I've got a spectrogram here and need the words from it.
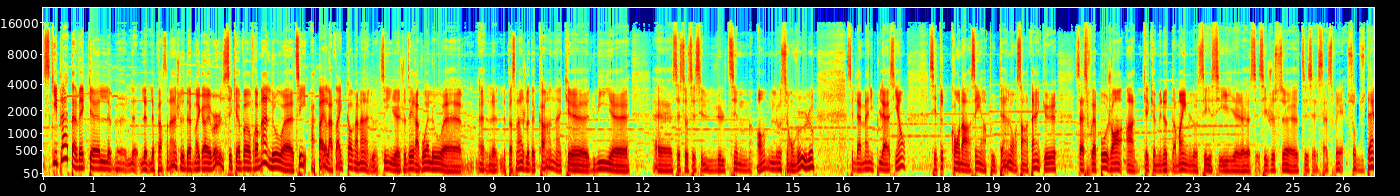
ce qui est plate avec euh, le, personnage de MacGyver, c'est qu'elle va vraiment, là, euh, elle perd la tête carrément, sais, je veux dire, elle voit, là, euh, le, personnage de Khan, que lui, c'est ça, c'est l'ultime homme, si on veut. C'est de la manipulation. C'est tout condensé en peu de temps. On s'entend que ça se ferait pas genre en quelques minutes de même. Là. C'est, euh, juste euh, ça se fait sur du temps.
